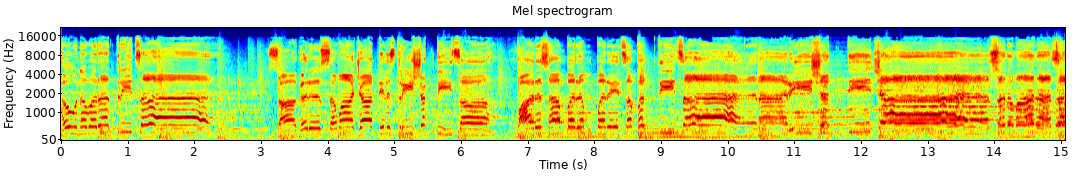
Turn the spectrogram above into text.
उत्सव नवरात्रीचा सागर समाजातील स्त्री शक्तीचा वारसा परंपरेचा भक्तीचा नारी शक्तीच्या सन्मानाचा.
